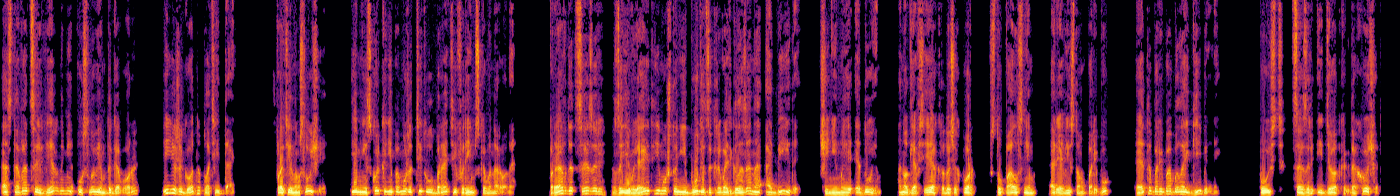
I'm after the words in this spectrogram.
оставаться верными условиям договора и ежегодно платить дань. В противном случае им нисколько не поможет титул братьев римского народа. Правда, Цезарь заявляет ему, что не будет закрывать глаза на обиды, чинимые Эдуем, но для всех, кто до сих пор вступал с ним ариавистом в борьбу, эта борьба была гибельной. Пусть Цезарь идет, когда хочет.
